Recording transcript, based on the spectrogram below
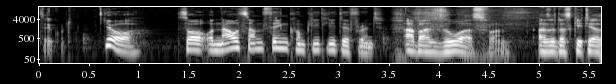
Sehr gut. Ja, so, and now something completely different. Aber sowas von. Also das geht ja,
